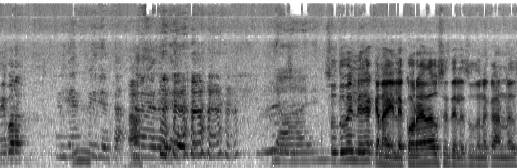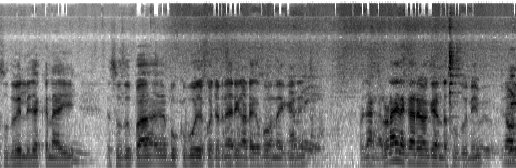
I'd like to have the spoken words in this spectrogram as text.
നീ പറ. സുധു വലിയ ചെക്കനായില്ലേ? കൊറേ ദിവസത്തില്ലേ സുധുനെ കാണുന്നത്. സുധു വലിയ ചെക്കനായി. സുധു ഇപ്പൊ ബുക്ക് പൂജ കൊച്ചിട്ട് നേരം ഇങ്ങോട്ടേക്ക് പോകുന്നേക്കാണ് അപ്പൊ ഞങ്ങളുടെ അയലക്കറിയൊക്കെ ഉണ്ട്. സുധുനി നോൺ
